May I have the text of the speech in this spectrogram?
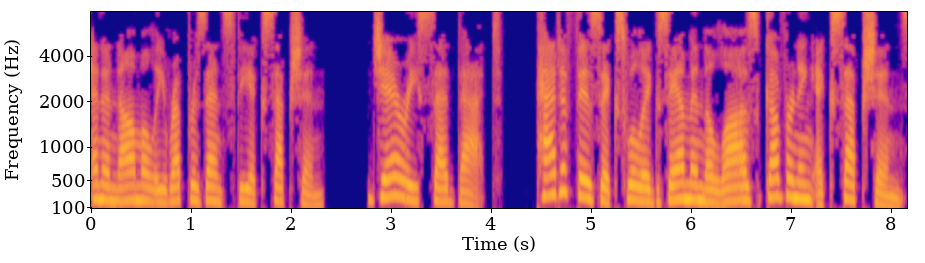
an anomaly represents the exception. Jarry said that Pataphysics will examine the laws governing exceptions,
